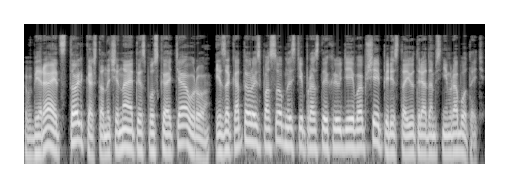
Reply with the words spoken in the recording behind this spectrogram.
«Вбирает столько, что начинает испускать ауру, из-за которой способности простых людей вообще перестают рядом с ним работать».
